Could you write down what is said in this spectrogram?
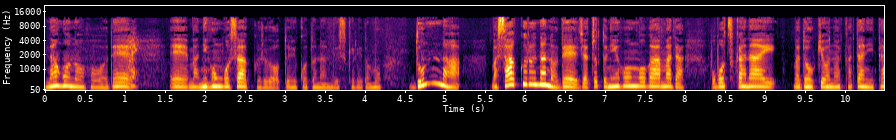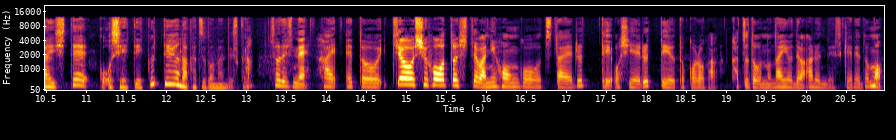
名護の方で、はい、えー、まあ、日本語サークルをということなんですけれどもどんなまあ、サークルなので、じゃあちょっと日本語がまだおぼつかない、まあ、同郷の方に対してこう教えていくっていうような活動なんですか？そうですね。はい。えっと、一応手法としては日本語を伝えるって、教えるっていうところが活動の内容ではあるんですけれども、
